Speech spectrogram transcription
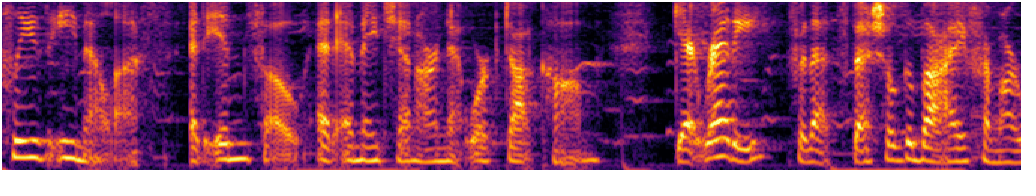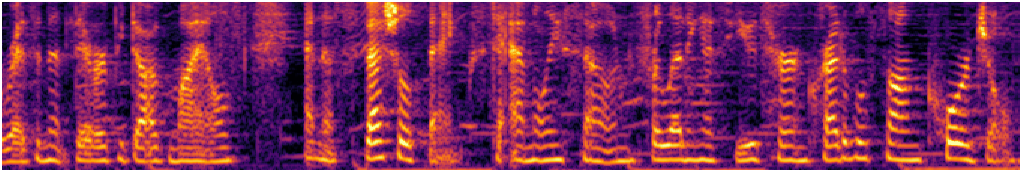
please email us at info at mhnrnetwork.com. Get ready for that special goodbye from our resident therapy dog Miles, and a special thanks to Emily Sohn for letting us use her incredible song Cordial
